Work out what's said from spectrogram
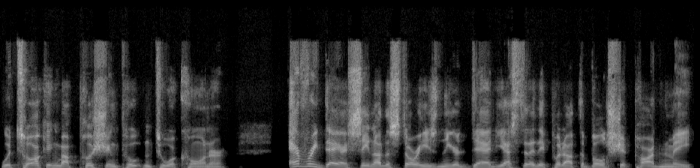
We're talking about pushing Putin to a corner. Every day I see another story. He's near dead. Yesterday they put out the bullshit, pardon me,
